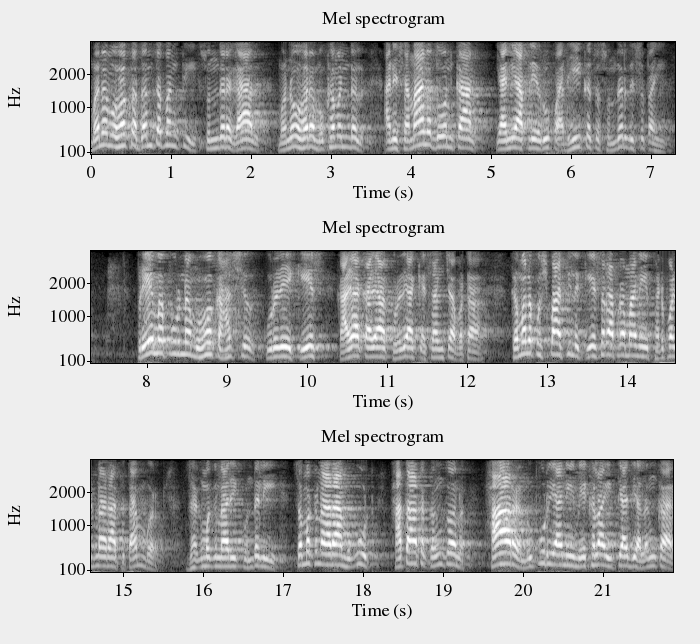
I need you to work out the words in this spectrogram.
मनमोहक दंतपंक्ती. सुंदर गाल. मनोहर मुखमंडल. आणि समान दोन कान यांनी आपले रूप अधिकच सुंदर दिसत आहे. प्रेमपूर्ण मोहक हास्य. कुरळे केस. काळ्या काळ्या कुरळ्या केसांच्या बटा. कमलपुष्पातील केसराप्रमाणे फडफडणारा पितांबर झगमगणारी कुंडली चमकणारा मुकुट हातात कंकण हार नुपूर याने मेखला इत्यादी अलंकार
